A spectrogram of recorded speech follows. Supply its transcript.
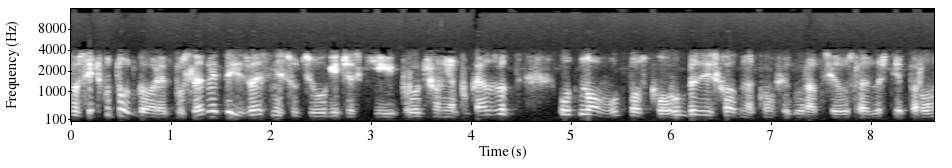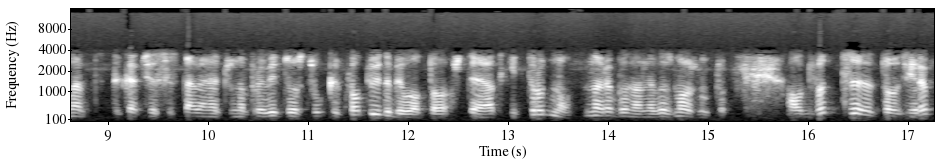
Във всичкото отгоре, последните известни социологически проучвания показват отново, по-скоро, безисходна конфигурация в следващия парламент. Така че съставянето на правителство, каквото и да било то, ще е адски трудно на ръба на невъзможното. А отвъд е, този ръб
